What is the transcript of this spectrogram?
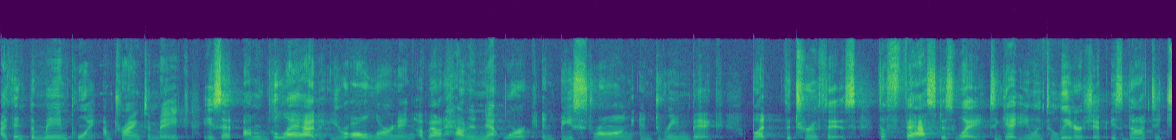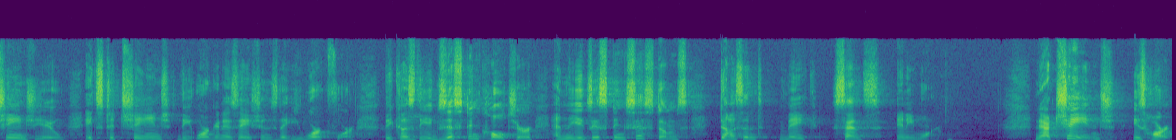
I think the main point I'm trying to make is that I'm glad you're all learning about how to network and be strong and dream big. But the truth is, the fastest way to get you into leadership is not to change you, it's to change the organizations that you work for. Because the existing culture and the existing systems doesn't make sense anymore. Now, change is hard,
